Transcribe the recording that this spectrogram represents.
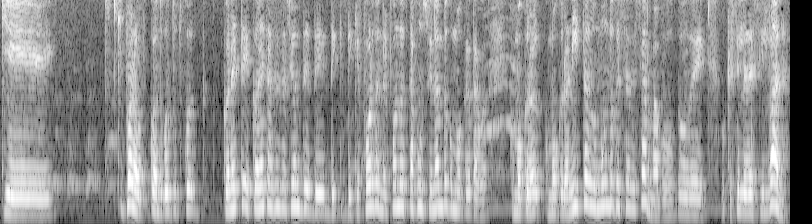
que, bueno, cuando, con, este, con esta sensación de, de, de, que Ford en el fondo está funcionando como, como, como cronista de un mundo que se desarma o, de, o que se le desilvana.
